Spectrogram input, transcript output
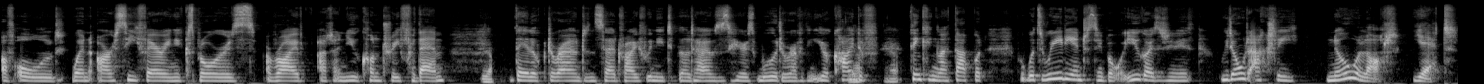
of old, when our seafaring explorers arrived at a new country for them, yep. they looked around and said, right, we need to build houses, here's wood or everything. You're kind yep, of yep. thinking like that. But, but what's really interesting about what you guys are doing is we don't actually know a lot yet.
